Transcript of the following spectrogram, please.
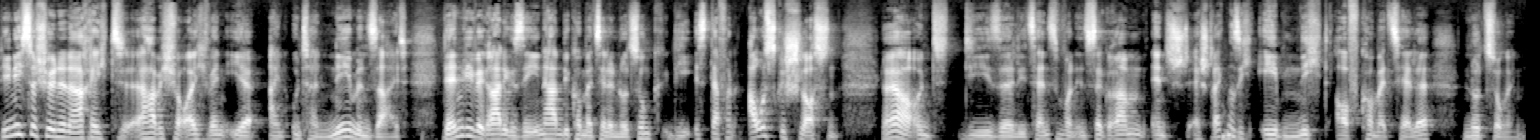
Die nicht so schöne Nachricht äh, habe ich für euch, wenn ihr ein Unternehmen seid. Denn wie wir gerade gesehen haben, die kommerzielle Nutzung, die ist davon ausgeschlossen. Naja, und diese Lizenzen von Instagram erstrecken sich eben nicht auf kommerzielle Nutzungen.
